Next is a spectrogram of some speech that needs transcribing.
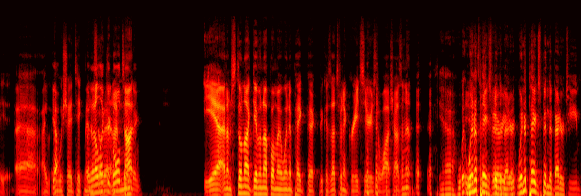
I, uh, I, I wish I had taken But I Minnesota. don't like their and not- goaltending. yeah, and I'm still not giving up on my Winnipeg pick because that's been a great series to watch, hasn't it? Yeah. been Winnipeg's been the better good. Winnipeg's been the better team.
